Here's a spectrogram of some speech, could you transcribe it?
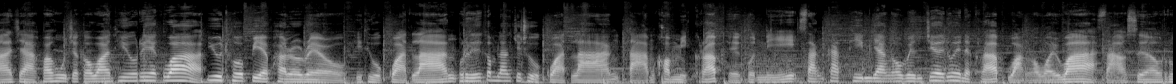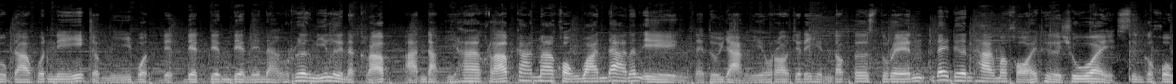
มาจากพหุจักรวาลที่เรียกว่ายูโทเปียพาราเรลที่ถูกกวาดล้าง หรือกำลังจะถูกกวาดล้างตามคอมิกครับ เธอคนนี้สังกัดทีมยังอเวนเจอร์ด้วยนะครับ หวังเอาไว้ว่าสาวเสื้อรูปดาวคนนี้จะมีบทเด็ดเด็ดเด่นๆในหนังเรื่องนี้เลยนะครับ อันดับที่ 5 ครับ การมาของวานด้านั่นเอง ในตัวอย่างนี้เราจะได้เห็นด็อกเตอร์สเตรนได้เดินทางมาขอให้เธอช่วย ซึ่งก็คง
